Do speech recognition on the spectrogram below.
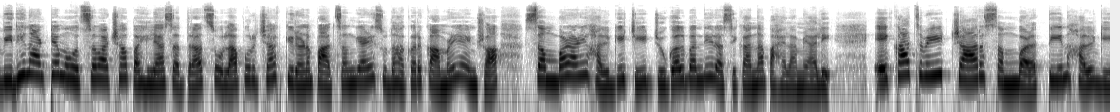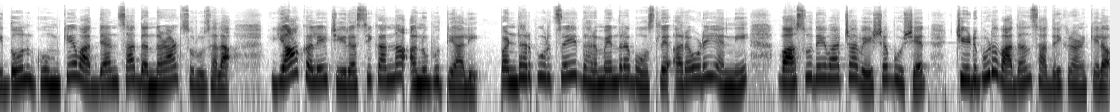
विधी नाट्य महोत्सवाच्या पहिल्या सत्रात सोलापूरच्या किरण पाचंगे आणि सुधाकर कांबळे यांच्या संबळ आणि हलगीची जुगलबंदी रसिकांना पाहायला मिळाली. एकाच वेळी चार संबळ तीन हलगी दोन घुमके वाद्यांचा दंदणाट सुरू झाला. या कलेची रसिकांना अनुभूती आली. पंढरपूरचे धर्मेंद्र भोसले अरवडे यांनी वासुदेवाच्या वेशभूषेत चिडबुड वादन सादरीकरण केलं.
